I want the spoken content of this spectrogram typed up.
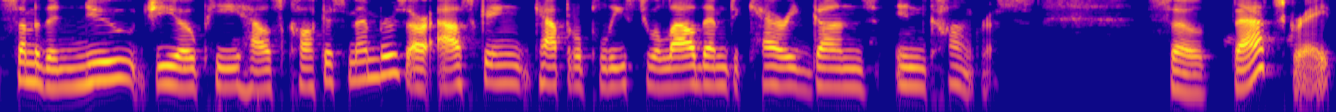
some of the new GOP House caucus members are asking Capitol Police to allow them to carry guns in Congress. So that's great.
